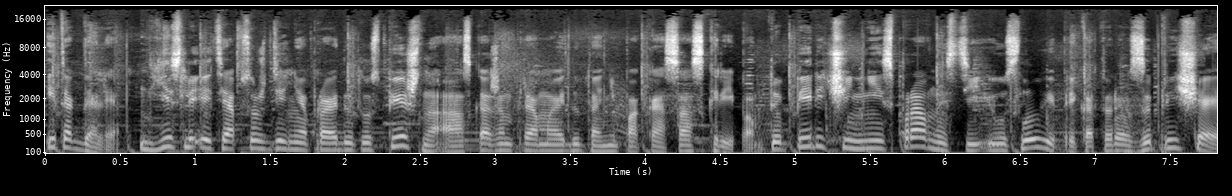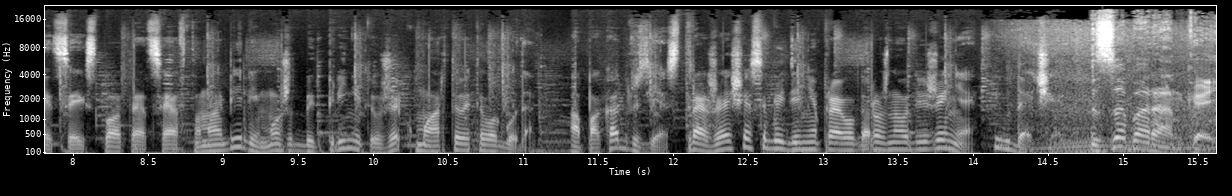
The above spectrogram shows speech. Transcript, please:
и так далее. Если эти обсуждения пройдут успешно, а скажем прямо идут они пока со скрипом, то перечень неисправностей и условий, при которых запрещается эксплуатация автомобилей, может быть принят уже к марту этого года. А пока, друзья, строжайшее соблюдение правил дорожного движения и удачи! «За баранкой».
